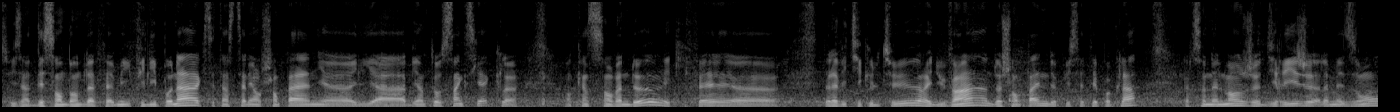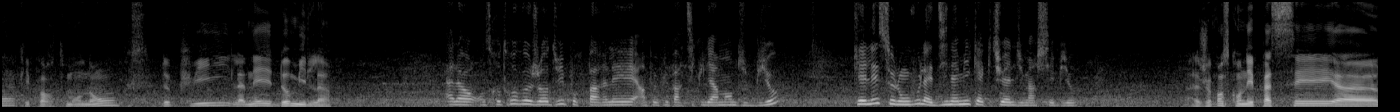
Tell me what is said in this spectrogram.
Je suis un descendant de la famille Philippona qui s'est installée en Champagne euh, il y a bientôt cinq siècles, en 1522, et qui fait euh, de la viticulture et du vin de Champagne depuis cette époque-là. Personnellement, je dirige la maison qui porte mon nom depuis l'année 2000. Alors, on se retrouve aujourd'hui pour parler un peu plus particulièrement du bio. Quelle est selon vous la dynamique actuelle du marché bio? Euh, Je pense qu'on est passé euh,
